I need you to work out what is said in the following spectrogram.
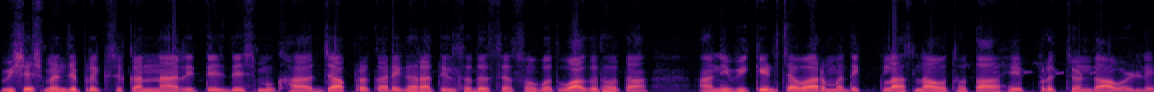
विशेष म्हणजे प्रेक्षकांना रितेश देशमुख हा ज्या प्रकारे घरातील सदस्यासोबत वागत होता आणि विकेंडच्या वारमध्ये क्लास लावत होता हे प्रचंड आवडले.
